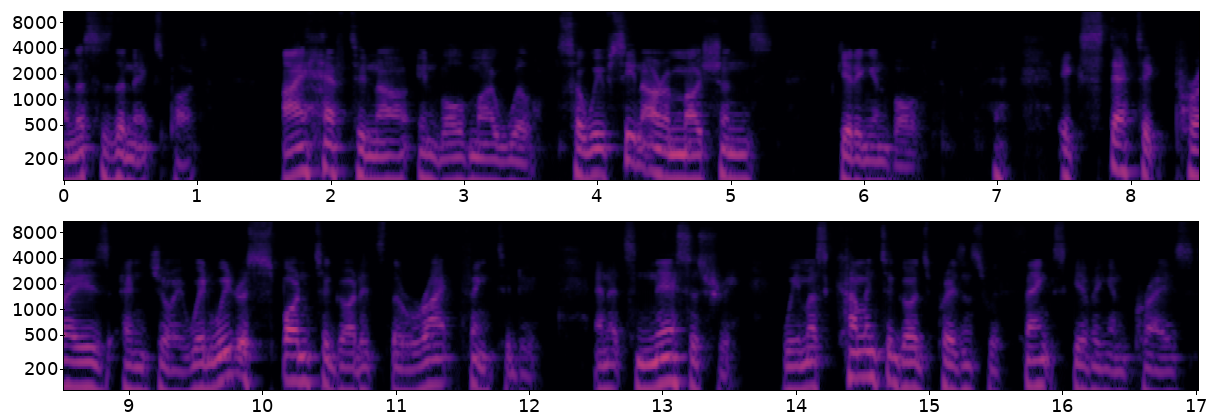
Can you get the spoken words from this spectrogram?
And this is the next part. I have to now involve my will. So we've seen our emotions getting involved. Ecstatic praise and joy. When we respond to God, it's the right thing to do and it's necessary. We must come into God's presence with thanksgiving and praise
